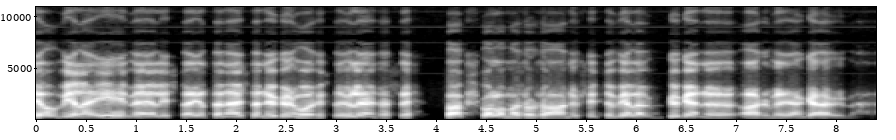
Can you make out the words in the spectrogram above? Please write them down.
se on vielä ihmeellistä, jotta näistä nykynuorista yleensä se kaksi kolmasosaa nyt sitten vielä kykenee armeijan käymään.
